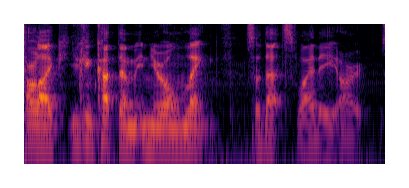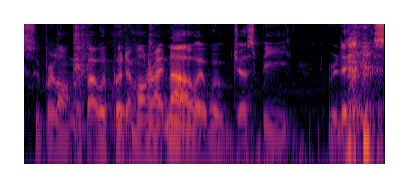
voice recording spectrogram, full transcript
are like you can cut them in your own length, so that's why they are super long. If I would put them on right now, it would just be ridiculous.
